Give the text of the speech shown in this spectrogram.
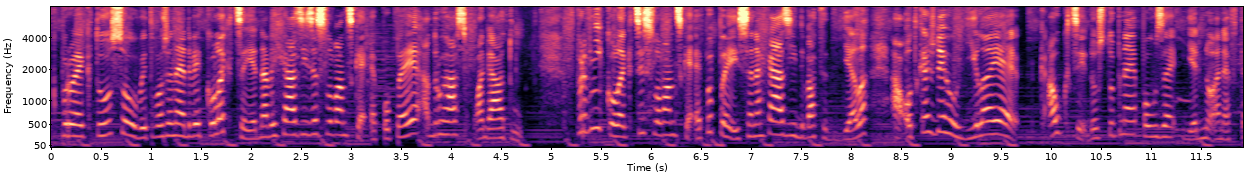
K projektu jsou vytvořené dvě kolekce, jedna vychází ze slovanské epopeje a druhá z plagátů. V první kolekci slovanské epopeji se nachází 20 děl a od každého díla je k aukci dostupné pouze jedno NFT.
